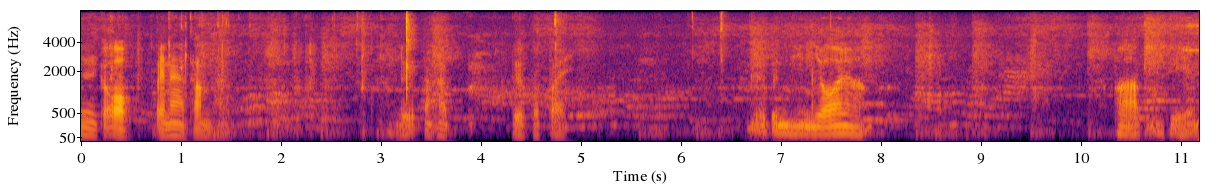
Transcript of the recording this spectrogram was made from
นี่ก็ออกไปหน้าถ้ำครับเลือกนะครับเลือกเข้าไปเลือกเป็นหินย้อยนะครับ ภาพที่เห็น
